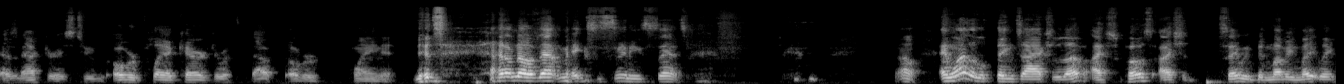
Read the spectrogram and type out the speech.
as an actor is to overplay a character without overplaying it. It's I don't know if that makes any sense. Oh, and one of the things I actually love, I suppose I should say we've been loving lately,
